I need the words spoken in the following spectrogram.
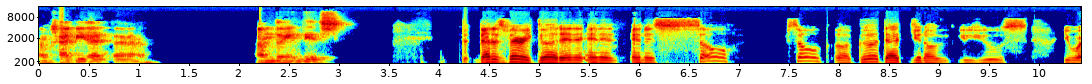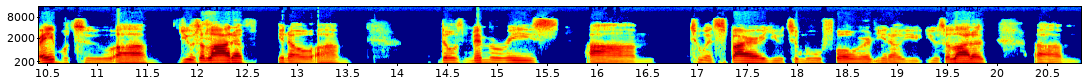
i'm happy that uh, i'm doing this that is very good, and and it and it's so so uh, good that you know you use you were able to um, use a lot of you know um, those memories um, to inspire you to move forward. You know, you use a lot of um,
